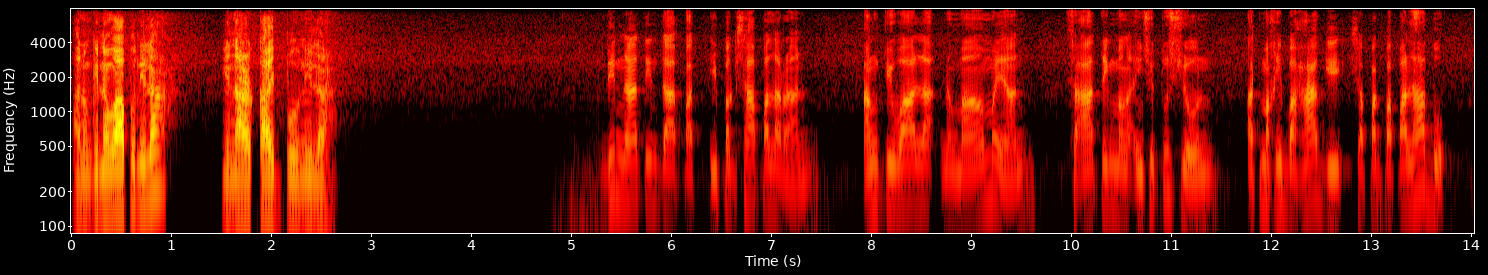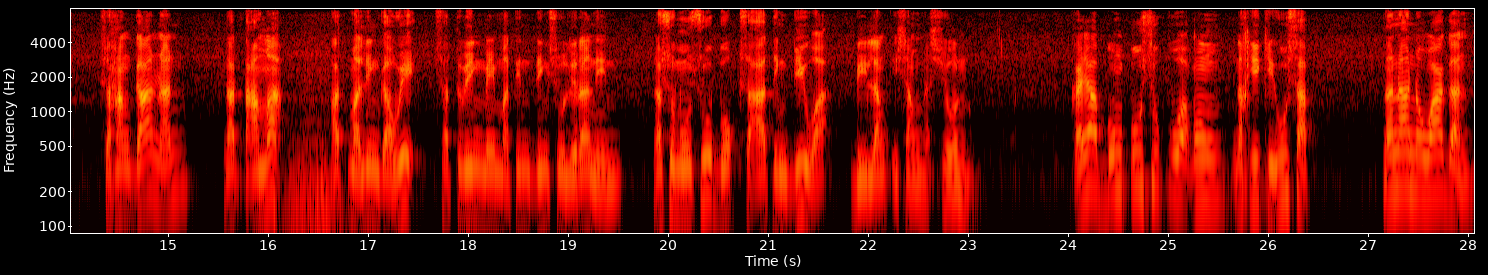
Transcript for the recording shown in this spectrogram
anong ginawa po nila? In-archive po nila. din natin dapat ipagsapalaran ang tiwala ng mamamayan sa ating mga institusyon at makibahagi sa pagpapalabo sa hangganan na tama at maling gawi sa tuwing may matinding suliranin na sumusubok sa ating diwa bilang isang nasyon. Kaya buong puso po akong nakikiusap, nananawagan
